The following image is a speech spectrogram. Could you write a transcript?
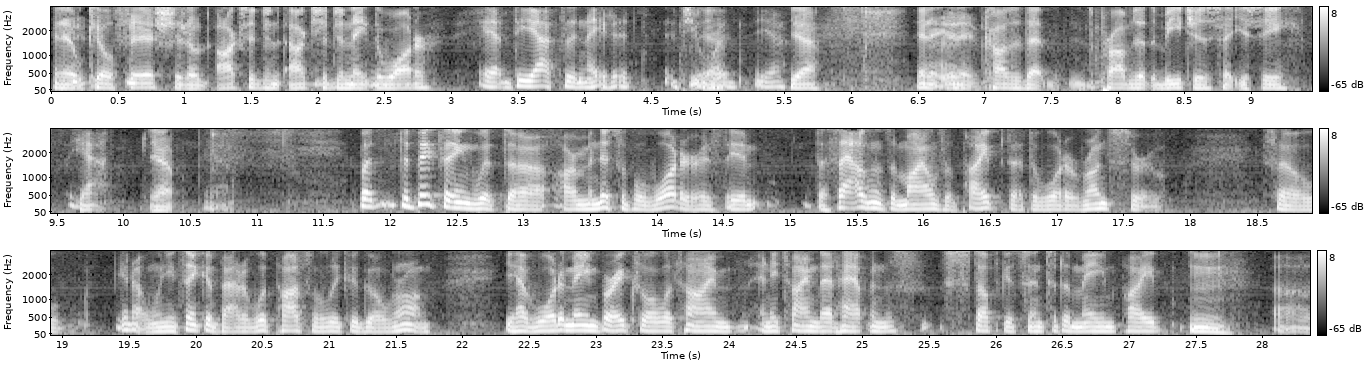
And it'll kill fish. It'll oxygen oxygenate the water. Yeah, deoxygenate it, if you Yeah. would. Yeah. Yeah. And it, and it causes that problems at the beaches that you see. Yeah. Yeah. Yeah. But the big thing with uh, our municipal water is the the thousands of miles of pipe that the water runs through. So, you know, when you think about it, what possibly could go wrong? You have water main breaks all the time. Anytime that happens, stuff gets into the main pipe. Mm. Uh,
